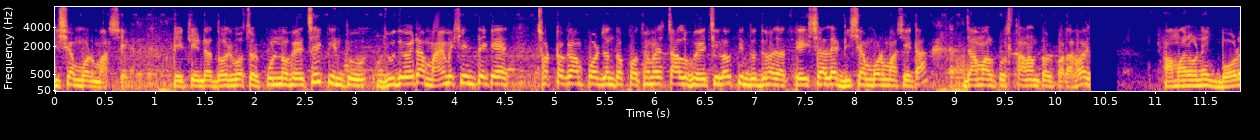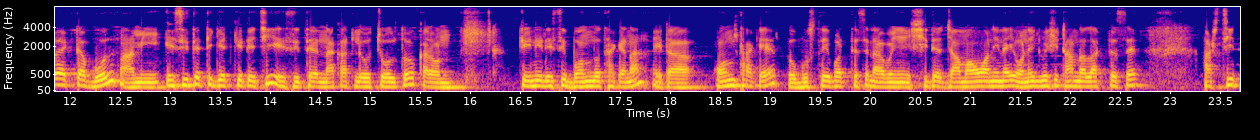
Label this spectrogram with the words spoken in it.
ডিসেম্বর মাসে। এই ট্রেনটা দশ বছর পূর্ণ হয়েছে, কিন্তু যদিও এটা মায়ামেশিন থেকে চট্টগ্রাম পর্যন্ত প্রথমে চালু হয়েছিল, কিন্তু দু হাজার তেইশ সালে ডিসেম্বর মাসে এটা জামালপুর স্থানান্তর করা হয়। আমার অনেক বড় একটা ভুল, আমি এসিতে টিকিট কেটেছি, এসিতে না কাটলেও চলতো, কারণ ট্রেনের এসি বন্ধ থাকে না, এটা অন থাকে, তো বুঝতেই পারতেছেন, আমি শীতের জামাও আনি নাই, অনেক বেশি ঠান্ডা লাগতেছে, আর সিট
